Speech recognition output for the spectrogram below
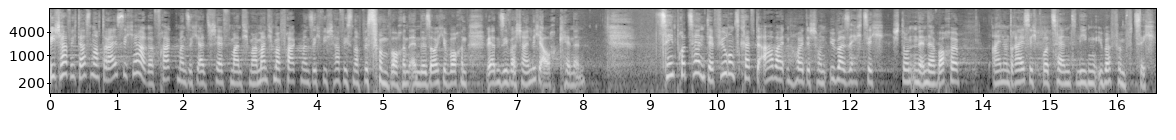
Wie schaffe ich das noch 30 Jahre? Fragt man sich als Chef manchmal. Manchmal fragt man sich, wie schaffe ich es noch bis zum Wochenende? Solche Wochen werden Sie wahrscheinlich auch kennen. Zehn Prozent der Führungskräfte arbeiten heute schon über 60 Stunden in der Woche. 31 Prozent liegen über 50.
